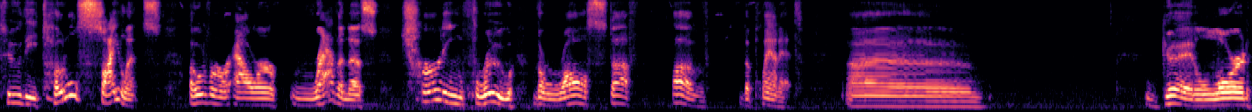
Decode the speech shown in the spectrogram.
to the total silence over our ravenous churning through the raw stuff of the planet. Uh, good Lord.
